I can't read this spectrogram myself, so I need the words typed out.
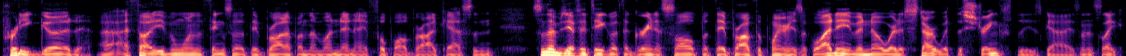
pretty good. Uh, I thought even one of the things that they brought up on the Monday Night Football broadcast, and sometimes you have to take it with a grain of salt, but they brought up the point where he's like, "Well, I didn't even know where to start with the strength of these guys," and it's like,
